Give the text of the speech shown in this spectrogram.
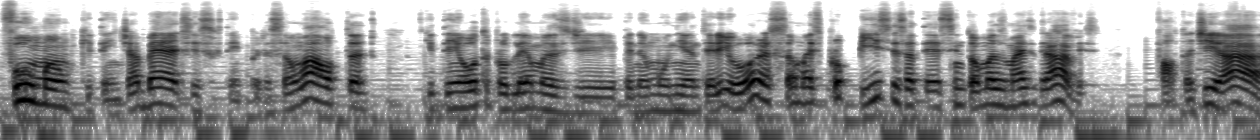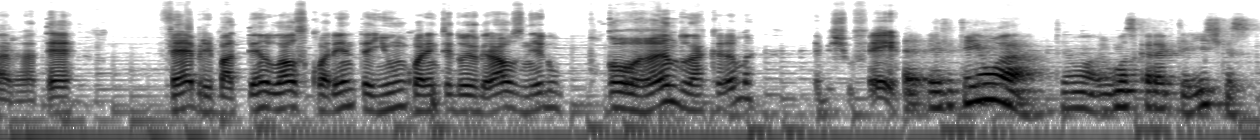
fumam, que têm diabetes, que têm pressão alta, que têm outros problemas de pneumonia anterior, são mais propícias a ter sintomas mais graves falta de ar, até febre batendo lá os 41, 42 graus, nego torrando na cama. É bicho feio. É, ele tem, uma, tem uma, algumas características,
